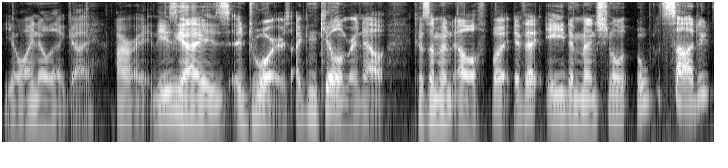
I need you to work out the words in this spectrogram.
Yo, I know that guy. Alright, these guys are dwarves. I can kill them right now, because I'm an elf. But if that A-dimensional... Oh, what's up, dude?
